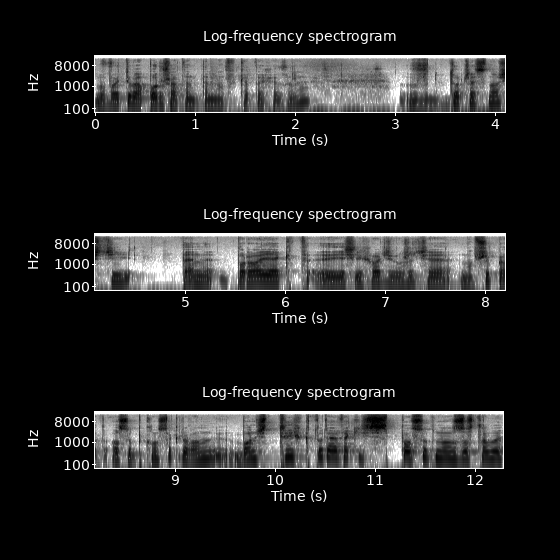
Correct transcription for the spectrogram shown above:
bo Wojtyła porusza ten temat w katechezach, w doczesności ten projekt, y, jeśli chodzi o życie na przykład osób konsekrowanych, bądź tych, które w jakiś sposób no, zostały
